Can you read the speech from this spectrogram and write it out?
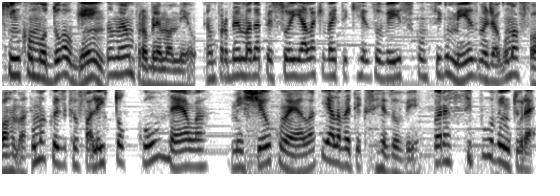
que incomodou alguém, não é um problema meu, é um problema da pessoa e ela que vai ter que resolver isso consigo mesma de alguma forma. Uma coisa que eu falei tocou nela, mexeu com ela e ela vai ter que se resolver. Agora, se porventura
